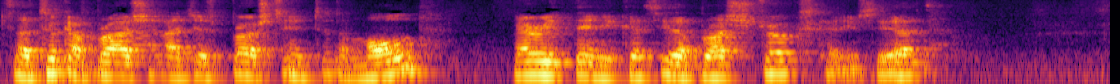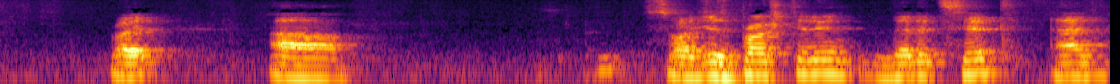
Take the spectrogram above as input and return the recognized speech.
so I took a brush and I just brushed into the mold. Very thin, you can see the brush strokes, can you see that? Right? Uh, so I just brushed it in, let it sit, and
